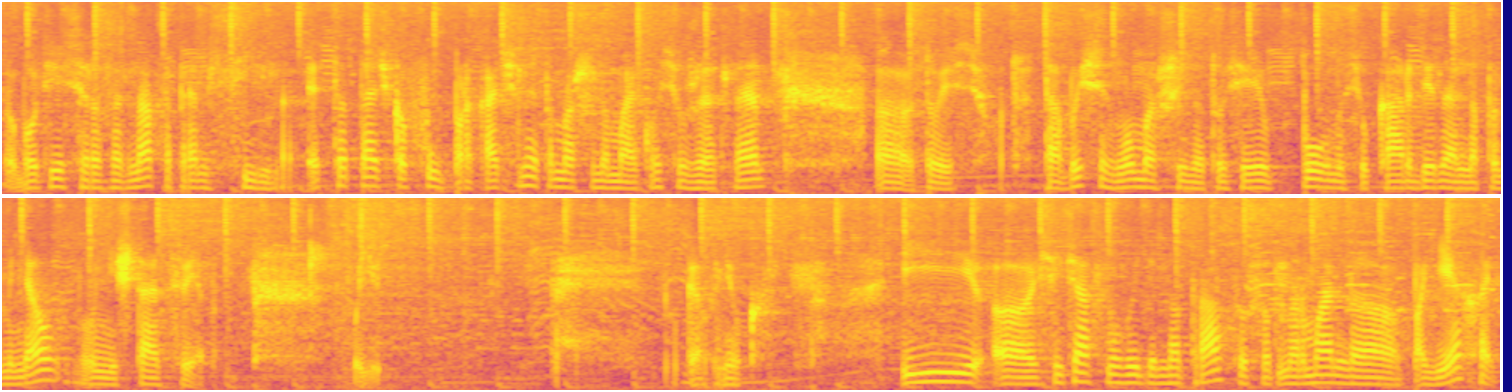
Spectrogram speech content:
Вот если разогнаться прям сильно. Эта тачка фу прокачанная, это машина Майкла сюжетная. Э, то есть вот это обычная его машина. То есть я ее полностью кардинально поменял, ну не считая цвет. Ой. Говнюк. И э, сейчас мы выйдем на трассу, чтобы нормально поехать.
